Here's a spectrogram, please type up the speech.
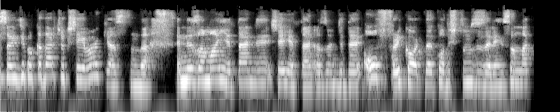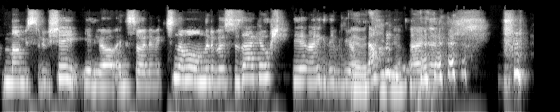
söyleyecek o kadar çok şey var ki aslında. Yani ne zaman yeter ne şey yeter. Az önce de off record'da konuştuğumuz üzere insanın aklından bir sürü bir şey geliyor hani söylemek için ama onları böyle süzerken hoş diye böyle gidebiliyor. Evet falan. gidiyor. Öyle.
